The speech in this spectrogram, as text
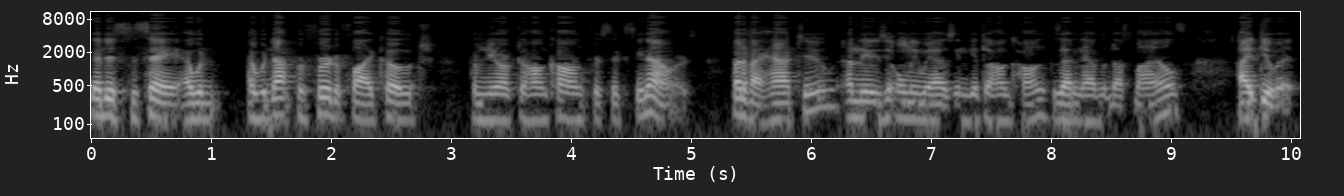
that is to say, I would I would not prefer to fly coach from New York to Hong Kong for 16 hours. But if I had to, and it was the only way I was going to get to Hong Kong because I didn't have enough miles, I'd do it.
